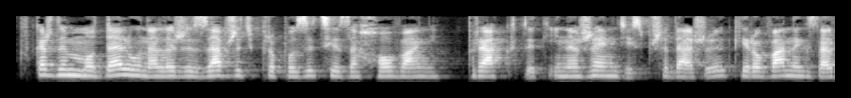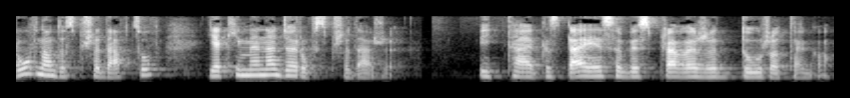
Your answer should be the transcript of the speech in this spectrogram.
W każdym modelu należy zawrzeć propozycję zachowań, praktyk i narzędzi sprzedaży kierowanych zarówno do sprzedawców, jak i menadżerów sprzedaży. I tak zdaję sobie sprawę, że dużo tego –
